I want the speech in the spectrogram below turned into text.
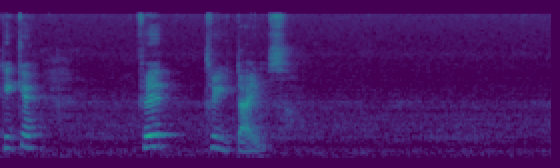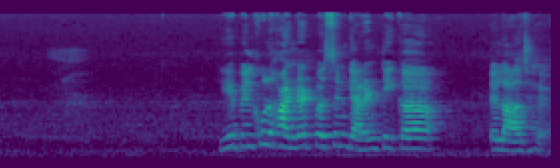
ठीक है? फिर थ्री टाइम्स ये बिल्कुल हंड्रेड परसेंट गारंटी का इलाज है।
